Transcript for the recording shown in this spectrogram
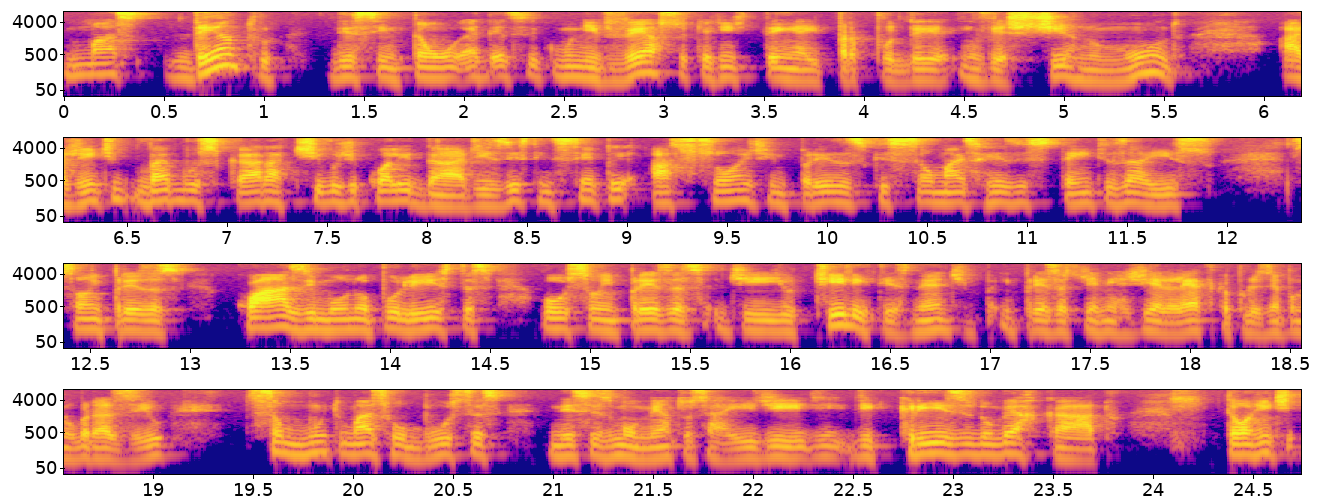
mas dentro desse então desse universo que a gente tem aí para poder investir no mundo, a gente vai buscar ativos de qualidade. Existem sempre ações de empresas que são mais resistentes a isso. São empresas quase monopolistas ou são empresas de utilities, né, de empresas de energia elétrica, por exemplo, no Brasil, são muito mais robustas nesses momentos aí de, de, de crise do mercado. Então a gente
